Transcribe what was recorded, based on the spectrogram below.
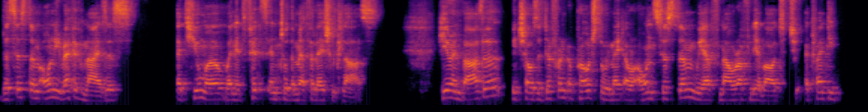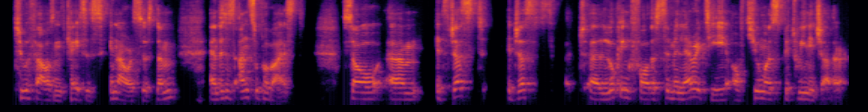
the system only recognizes a tumor when it fits into the methylation class. Here in Basel, we chose a different approach. So we made our own system. We have now roughly about 22,000 cases in our system, and this is unsupervised. So um, it's just just uh, looking for the similarity of tumors between each other.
